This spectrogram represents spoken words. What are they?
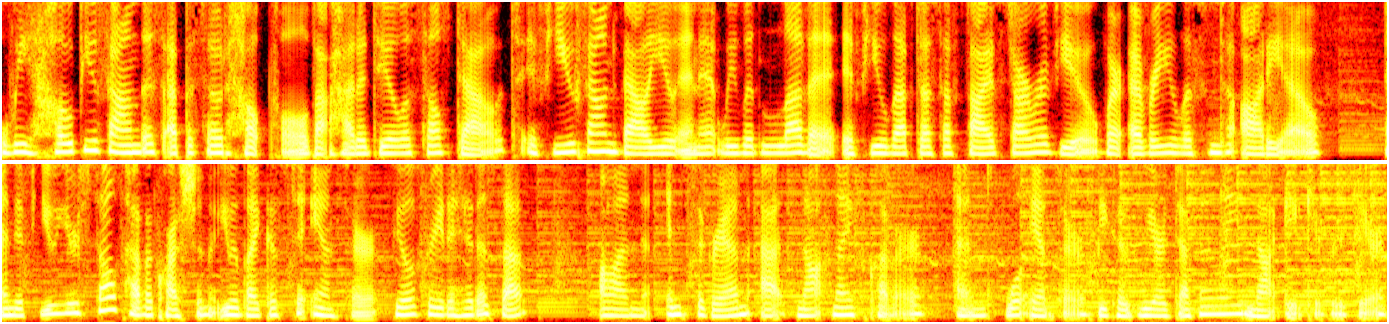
we hope you found this episode helpful about how to deal with self doubt. If you found value in it, we would love it if you left us a five star review wherever you listen to audio. And if you yourself have a question that you would like us to answer, feel free to hit us up on Instagram at Not Nice Clever and we'll answer because we are definitely not gatekeepers here.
